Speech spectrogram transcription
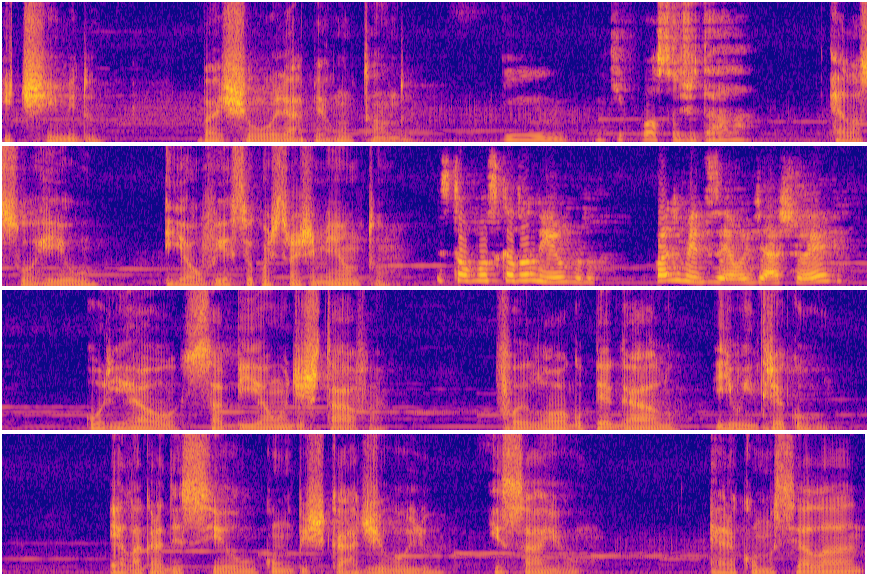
e, tímido, baixou o olhar perguntando: Em o que posso ajudá-la? Ela sorriu e, ao ver seu constrangimento, Estou buscando o livro. Pode me dizer onde acho ele? Uriel sabia onde estava. Foi logo pegá-lo e o entregou. Ela agradeceu com um piscar de olho e saiu. Era como se ela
